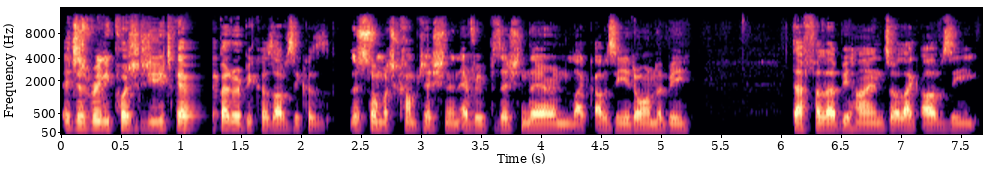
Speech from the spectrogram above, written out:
it just really pushes you to get better because obviously because there's so much competition in every position there, and like obviously you don't want to be that fella behind, so like obviously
